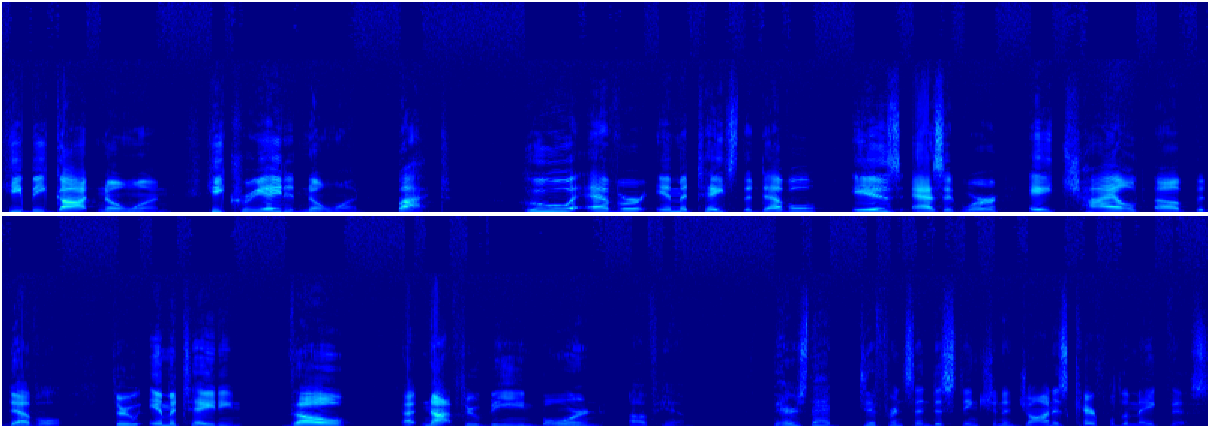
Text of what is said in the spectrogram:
he begot no one, he created no one. But whoever imitates the devil is, as it were, a child of the devil through imitating, though uh, not through being born of him. There's that difference and distinction, and John is careful to make this.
